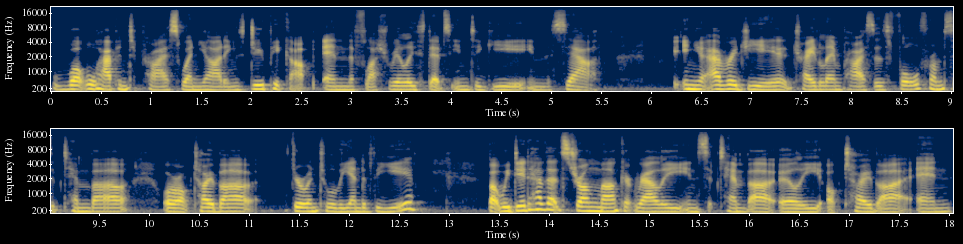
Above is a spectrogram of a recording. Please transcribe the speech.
what will happen to price when yardings do pick up and the flush really steps into gear in the south. In your average year, trade lamb prices fall from September or October through until the end of the year. But we did have that strong market rally in September, early October, and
